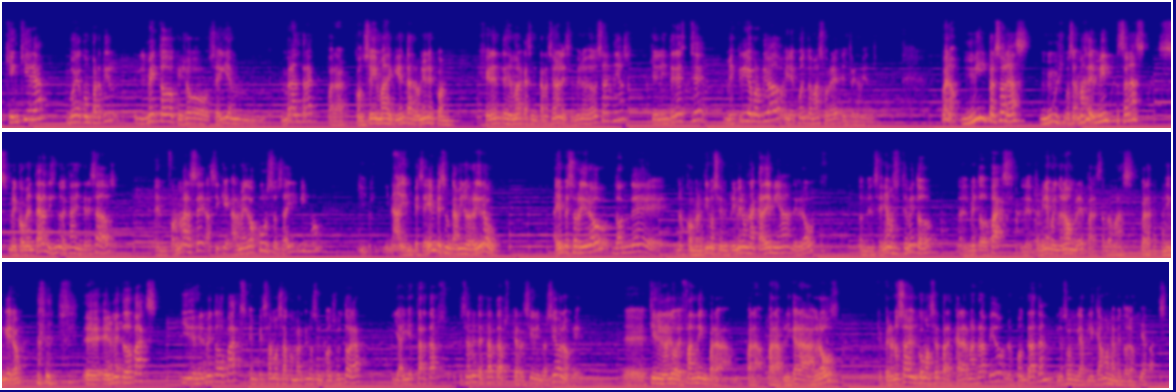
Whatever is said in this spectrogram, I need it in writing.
quien quiera, voy a compartir el método que yo seguí en, en Brandtrack para conseguir más de 500 reuniones con gerentes de marcas internacionales en menos de dos años. Quien le interese, me escribe por privado y le cuento más sobre el entrenamiento. Bueno, mil personas, o sea, más de mil personas me comentaron diciendo que estaban interesados en formarse, así que armé dos cursos ahí mismo y, y nada, y empecé, ahí empezó un camino de Regrow. Ahí empezó Regrow, donde nos convertimos en primero una academia de Growth, donde enseñamos este método, el método PAX, le terminé poniendo nombre para hacerlo más brandinguero, el método PAX, y desde el método PAX empezamos a convertirnos en consultora, y hay startups, especialmente startups que reciben inversión o que eh, tienen algo de funding para, para, aplicar a growth, pero no saben cómo hacer para escalar más rápido, nos contratan y nosotros le aplicamos la metodología PAX.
